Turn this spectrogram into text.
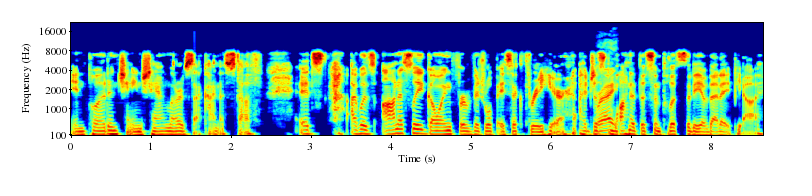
input and change handlers, that kind of stuff. It's. I was honestly going for Visual Basic three here. I just Right. wanted the simplicity of that API.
